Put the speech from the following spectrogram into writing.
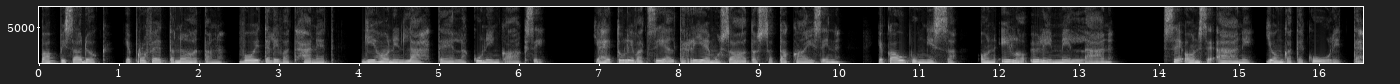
Pappi Sadok ja profeetta Naatan voitelivat hänet Gihonin lähteellä kuninkaaksi, ja he tulivat sieltä riemusaatossa takaisin, ja kaupungissa on ilo ylimmillään. Se on se ääni, jonka te kuulitte.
